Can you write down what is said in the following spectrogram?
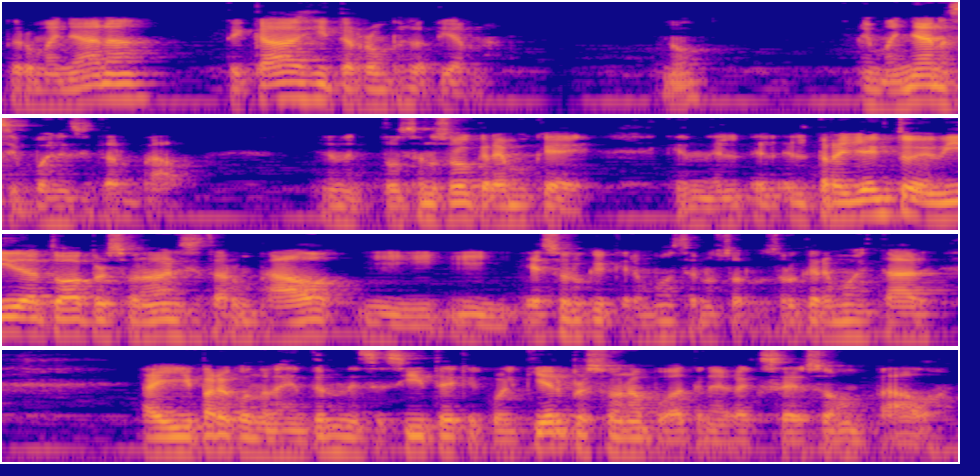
pero mañana te caes y te rompes la pierna, ¿no? Y mañana sí puedes necesitar un pado. Entonces nosotros creemos que, en el, trayecto de vida toda persona va a necesitar un pado y, eso es lo que queremos hacer nosotros. Nosotros queremos estar ahí para cuando la gente nos necesite, que cualquier persona pueda tener acceso a un pado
